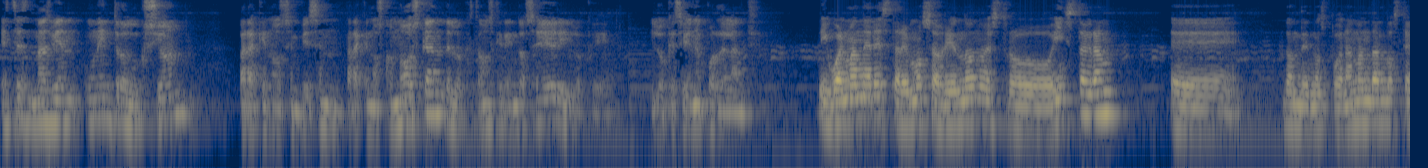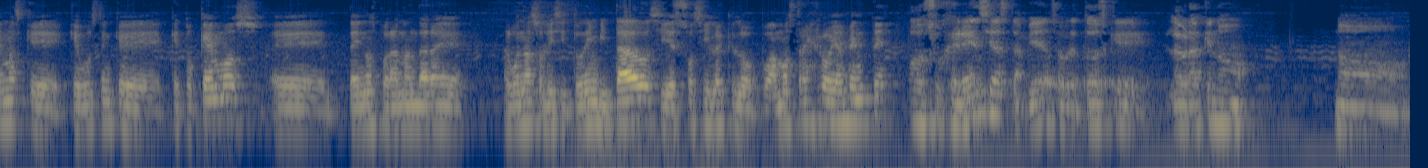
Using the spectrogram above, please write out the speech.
Esta es más bien una introducción para que nos empiecen, para que nos conozcan de lo que estamos queriendo hacer y lo que, y lo que se viene por delante. De igual manera estaremos abriendo nuestro Instagram, eh, donde nos podrán mandar los temas que, que gusten que, que toquemos. Eh, de ahí nos podrán mandar eh, alguna solicitud de invitados, si es posible que lo podamos traer, obviamente. O sugerencias también, sobre todo es que la verdad que no, no,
